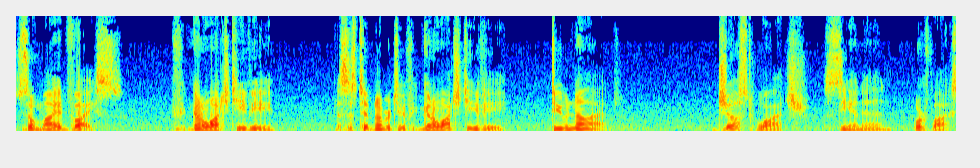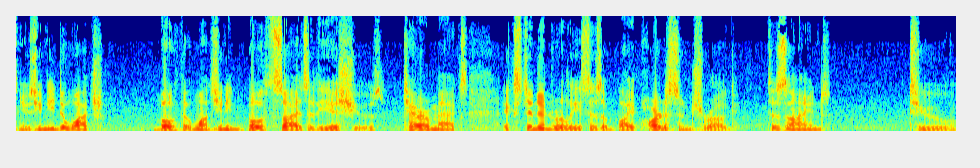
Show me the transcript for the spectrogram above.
So, my advice if you're going to watch TV, this is tip number two. If you're going to watch TV, do not just watch CNN or Fox News. You need to watch both at once. You need both sides of the issues. Terramax extended release is a bipartisan drug designed to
